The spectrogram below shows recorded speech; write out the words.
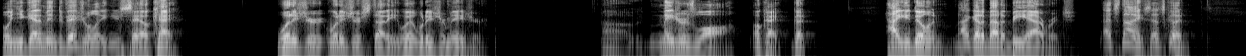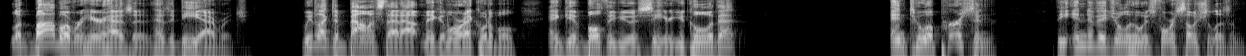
But when you get them individually, and you say, "Okay, what is your what is your study? What, what is your major? Uh, major's law. Okay, good. How you doing? I got about a B average. That's nice. That's good. Look, Bob over here has a has a D average. We'd like to balance that out, make it more equitable, and give both of you a C. Are you cool with that? And to a person, the individual who is for socialism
